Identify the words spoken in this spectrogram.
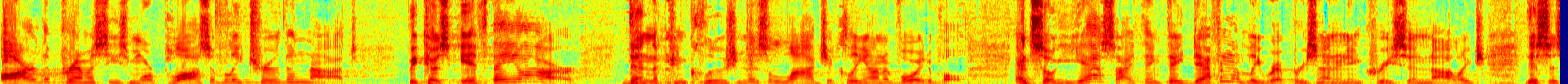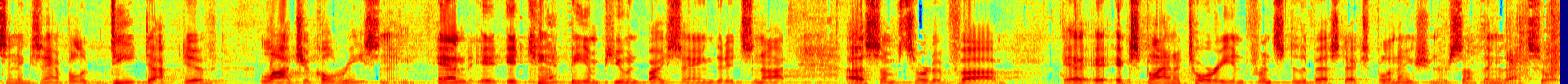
are the premises more plausibly true than not? Because if they are, then the conclusion is logically unavoidable. And so, yes, I think they definitely represent an increase in knowledge. This is an example of deductive logical reasoning. And it, it can't be impugned by saying that it's not uh, some sort of uh, explanatory inference to the best explanation or something of that sort.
